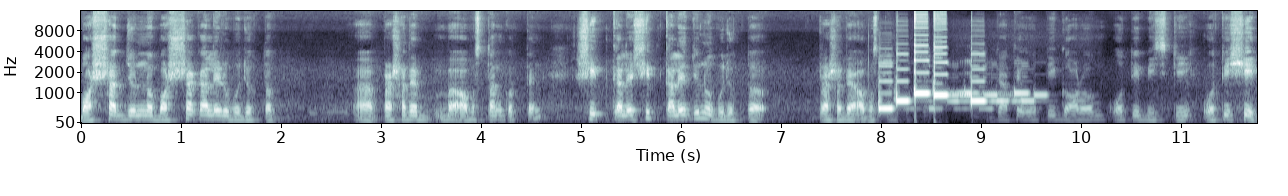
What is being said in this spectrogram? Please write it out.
বর্ষার জন্য বর্ষাকালের উপযুক্ত প্রাসাদে অবস্থান করতেন। শীতকালে, শীতকালের জন্য উপযুক্ত প্রাসাদে অবস্থান যাতে অতি গরম, অতি বৃষ্টি, অতি শীত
